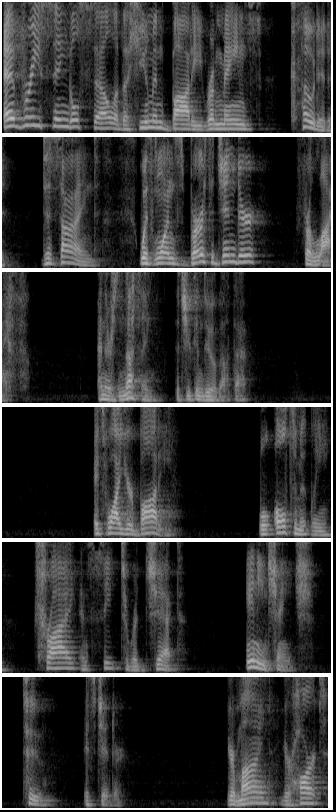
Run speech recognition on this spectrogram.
Every single cell of the human body remains coded, designed with one's birth gender for life. And there's nothing that you can do about that. It's why your body will ultimately try and seek to reject any change to its gender. Your mind, your heart,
